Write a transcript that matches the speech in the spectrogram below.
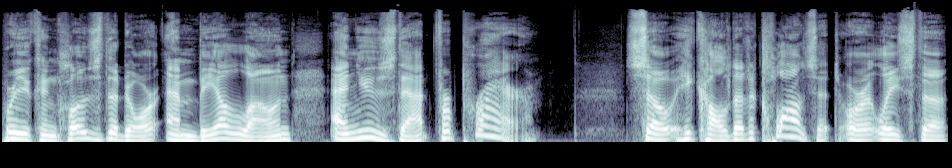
where you can close the door and be alone and use that for prayer. So he called it a closet, or at least the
